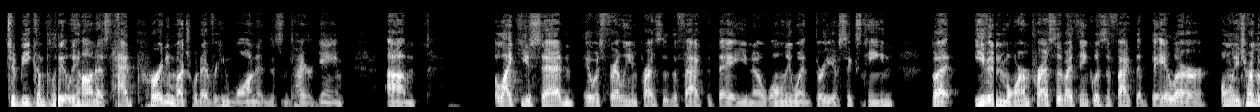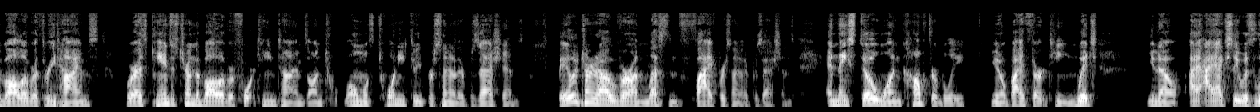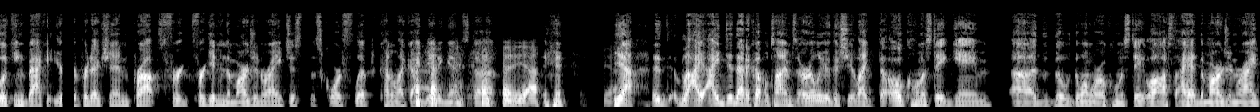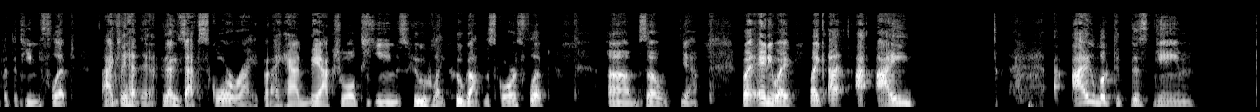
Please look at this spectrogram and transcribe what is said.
to be completely honest, had pretty much whatever he wanted this entire game. Um, like you said, it was fairly impressive the fact that they, you know, only went three of 16. But even more impressive, I think, was the fact that Baylor only turned the ball over three times, whereas Kansas turned the ball over 14 times on t- almost 23% of their possessions. Baylor turned it over on less than 5% of their possessions, and they still won comfortably, you know, by 13, which, you know, I, I actually was looking back at your prediction props for, for getting the margin right, just the score flipped, kind of like I did against, uh, yeah. Yeah, yeah I, I, did that a couple times earlier this year, like the Oklahoma State game, uh, the the one where Oklahoma State lost. I had the margin right, but the team flipped. I actually had the exact score right, but I had the actual teams who like who got the scores flipped. Um, so yeah, but anyway, like I I I looked at this game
